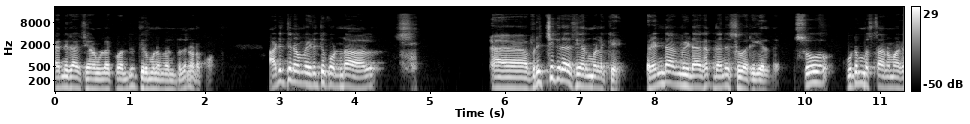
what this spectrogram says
கன்னிராசி வந்து திருமணம் என்பது நடக்கும். அடுத்து நம்ம எடுத்துக்கொண்டால் விருச்சிக ராசி அன்பளுக்கு ரெண்டாம் வீடாக தனுசு வருகிறது. ஸோ குடும்பஸ்தானமாக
